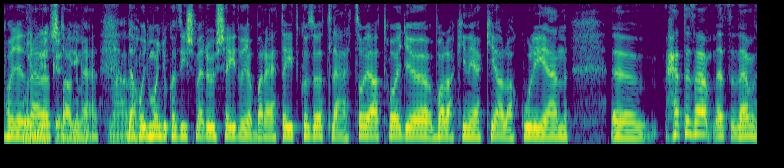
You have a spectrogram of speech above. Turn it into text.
hogy ez hogy működik stagnál. nálam. De hogy mondjuk az ismerőseid vagy a barátaid között látsz olyat, hogy valakinél kialakul ilyen, hát ez a, ez nem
